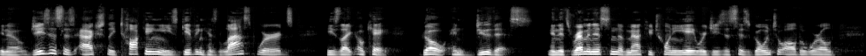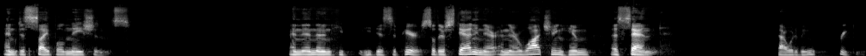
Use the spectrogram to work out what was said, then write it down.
You know, Jesus is actually talking, he's giving his last words. He's like, okay, go and do this. And it's reminiscent of Matthew 28, where Jesus says, Go into all the world and disciple nations. And then, then he, he disappears. So they're standing there and they're watching him ascend. That would have been freaky.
